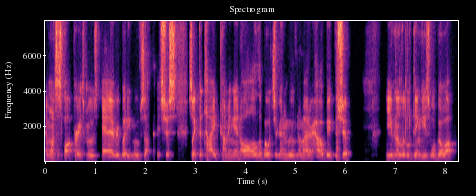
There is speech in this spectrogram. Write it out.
And once the spot price moves, everybody moves up. It's just, it's like the tide coming in. All the boats are going to move no matter how big the ship. Even the little dinghies will go up.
